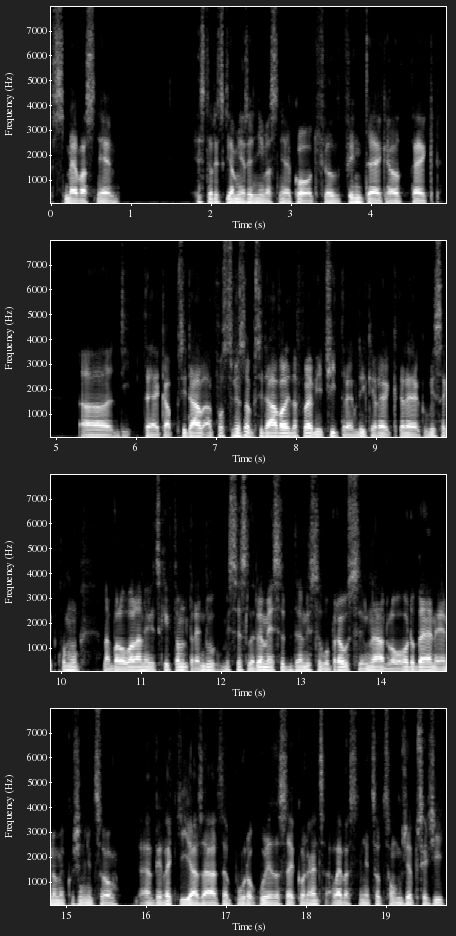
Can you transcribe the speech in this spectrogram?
jsme vlastně historicky zaměření vlastně jako od fintech, healthtech, uh, deep tech a, přidáv- a postupně jsme přidávali takové větší trendy, které, které jakoby se k tomu nabalovaly. vždycky v tom trendu my se sledujeme, jestli ty trendy jsou opravdu silné a dlouhodobé, nejenom jako, že něco eh, vyletí a za, za půl roku je zase konec, ale vlastně něco, co může přežít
